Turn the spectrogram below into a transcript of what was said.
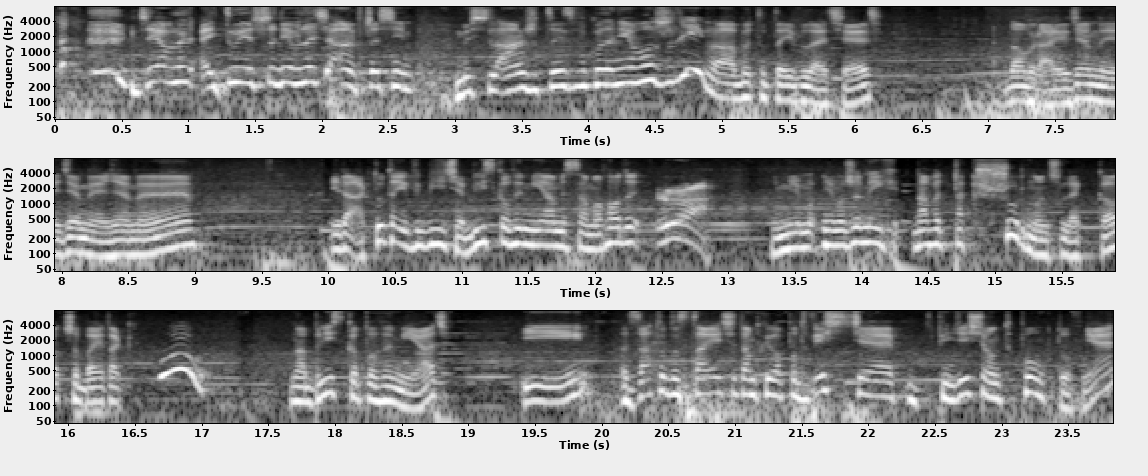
Gdzie ja wle... Ej, tu jeszcze nie wleciałem wcześniej. Myślałem, że to jest w ogóle niemożliwe, aby tutaj wlecieć. Dobra, jedziemy, jedziemy, jedziemy. I tak, tutaj wybicie, blisko wymijamy samochody. Nie, nie możemy ich nawet tak szurnąć lekko, trzeba je tak na blisko powymijać. I za to dostaje się tam chyba po 250 punktów, nie?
